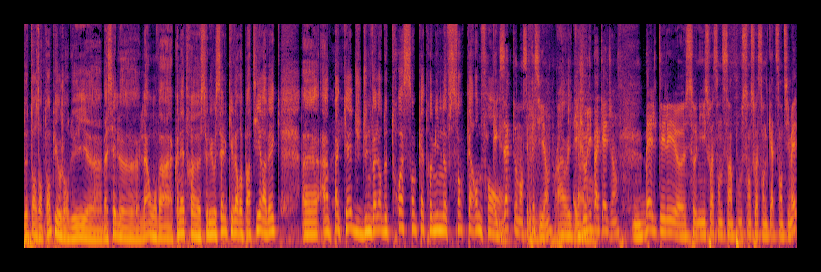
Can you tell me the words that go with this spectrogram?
De temps en temps, puis aujourd'hui, euh, bah, c'est le là où on va connaître celui ou celle qui va repartir avec euh, un package d'une valeur de 304 940 francs. Exactement, c'est précis. Hein. Ah oui, et joli package. Hein. Une belle télé euh, Sony 65 pouces, 164 cm,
